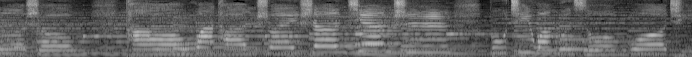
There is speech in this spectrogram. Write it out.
歌声。桃花潭水深千尺，不及汪伦送我情。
